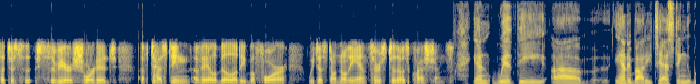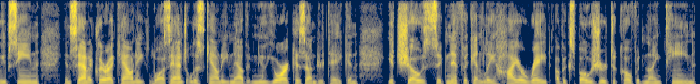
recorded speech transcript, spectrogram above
such a se- severe shortage of testing availability before we just don't know the answers to those questions. And with the uh, antibody testing that we've seen in Santa Clara County, Los Angeles County, now that New York has undertaken, it shows significantly higher rate of exposure to COVID 19,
